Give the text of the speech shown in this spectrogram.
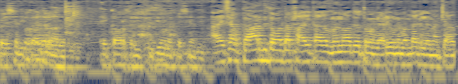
पैसे एक और खरीद की थी उन्होंने पैसे दी। ऐसा कार दी तो फ़ाइल कागज़ बनवा दो तो मैं गाड़ी उन्हें बंदा के लेना चाहता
